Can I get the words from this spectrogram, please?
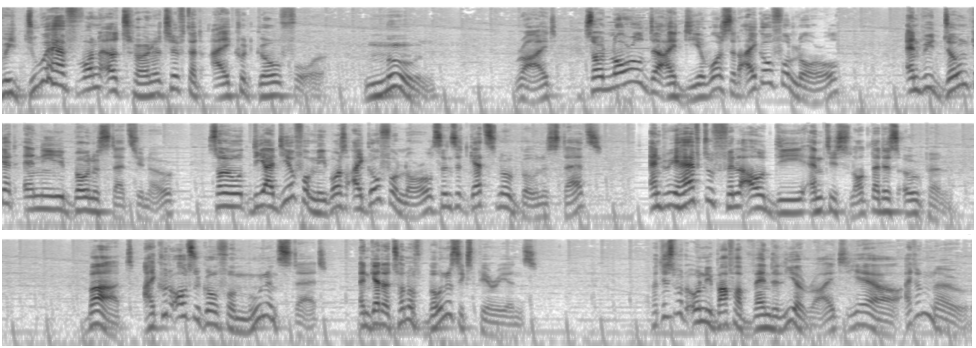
we do have one alternative that I could go for. Moon. Right. So Laurel, the idea was that I go for Laurel and we don't get any bonus stats, you know. So the idea for me was I go for Laurel since it gets no bonus stats and we have to fill out the empty slot that is open. But I could also go for Moon instead and get a ton of bonus experience. But this would only buff up Vandalier, right? Yeah, I don't know.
